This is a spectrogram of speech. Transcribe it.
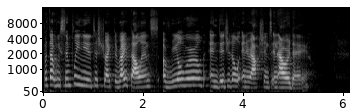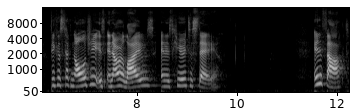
but that we simply needed to strike the right balance of real world and digital interactions in our day. Because technology is in our lives and is here to stay. In fact,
